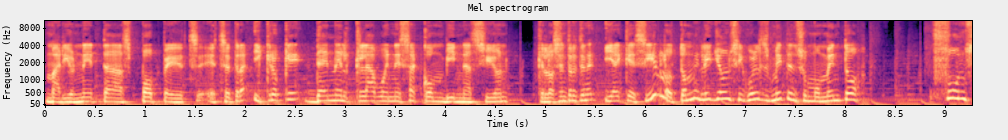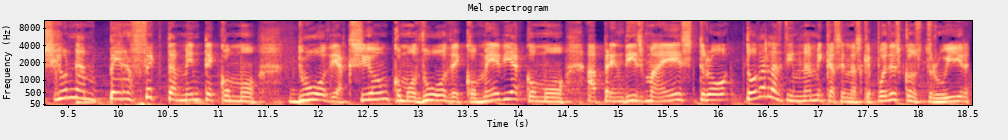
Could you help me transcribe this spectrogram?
marionetas, puppets, etcétera. Y creo que da en el clavo en esa combinación que los entretiene. Y hay que decirlo, Tommy Lee Jones y Will Smith en su momento funcionan perfectamente como dúo de acción, como dúo de comedia, como aprendiz maestro, todas las dinámicas en las que puedes construir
